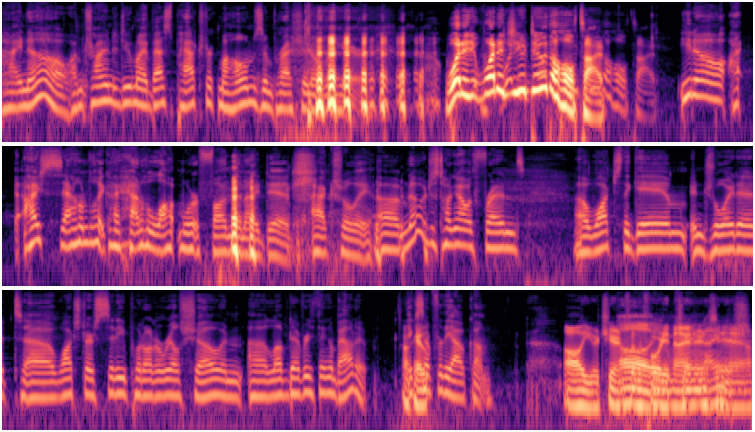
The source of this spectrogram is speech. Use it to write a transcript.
I know. I'm trying to do my best Patrick Mahomes impression over here. What did what did you do the whole time? The whole time. You know, I I sound like I had a lot more fun than I did actually. Um, no, just hung out with friends, uh, watched the game, enjoyed it, uh, watched our city put on a real show, and uh, loved everything about it, Okay. except for the outcome. Oh, you were cheering Oh, for the were cheering 49ers. Yeah,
